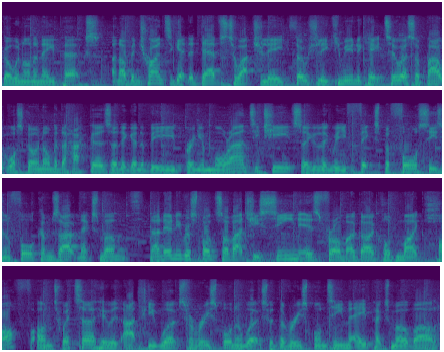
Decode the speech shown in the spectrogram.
going on in Apex. And I've been trying to get the devs to actually socially communicate to us about what's going on with the hackers. Are they going to be bringing more anti-cheats? Are they going to be fixed before Season 4 comes out next month? Now, the only response I've actually seen is from a guy called Mike Hoff on Twitter, who actually works for Respawn and works with the Respawn team at Apex Mobile.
